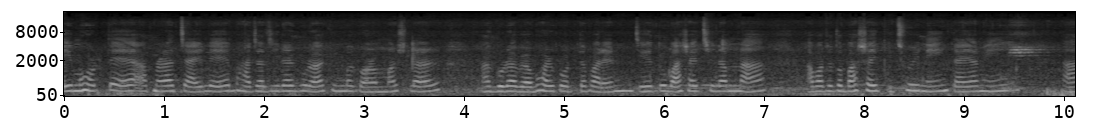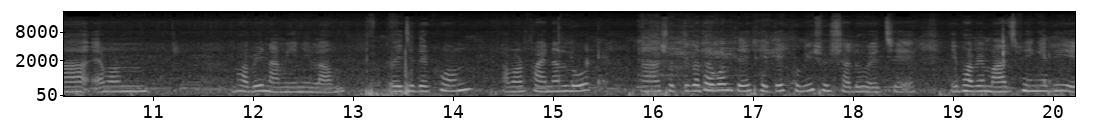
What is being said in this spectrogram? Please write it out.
এই মুহূর্তে আপনারা চাইলে ভাজা জিরার গুঁড়া কিংবা গরম মশলার গুঁড়া ব্যবহার করতে পারেন। যেহেতু বাসায় ছিলাম না, আপাতত বাসায় কিছুই নেই, তাই আমি এমনভাবে নামিয়ে নিলাম। তো এই যে দেখুন, আমার ফাইনাল লুক সত্যি কথা বলতে খেতে খুবই সুস্বাদু হয়েছে। এভাবে মাছ ভেঙে দিয়ে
